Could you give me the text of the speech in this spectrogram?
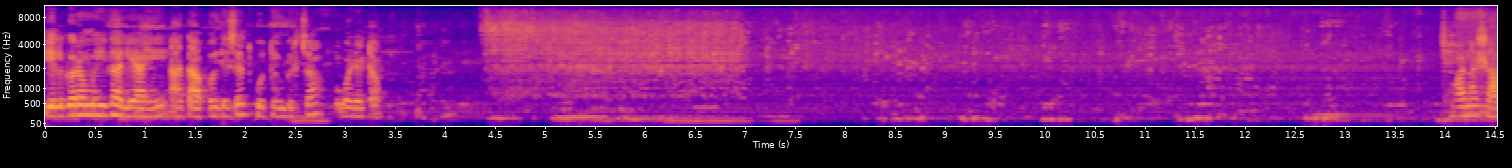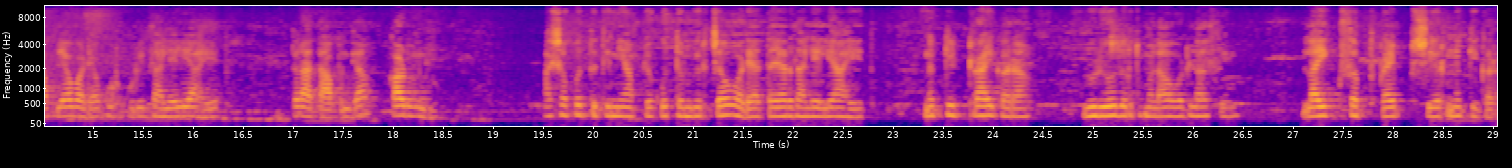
तेल गरमही झाले आहे. आता आपण त्याच्यात कोथिंबीरच्या वड्या टाकू. छान अशा आपल्या वड्या कुरकुरीत झालेल्या आहेत. तर आता आपण त्या काढून घेऊ. अशा पद्धतीने आपल्या कोथिंबीरच्या वड्या तयार झालेल्या आहेत. नक्की ट्राय करा. व्हिडिओ जर तुम्हाला आवडला असेल लाईक सबस्क्राईब शेअर नक्की करा.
